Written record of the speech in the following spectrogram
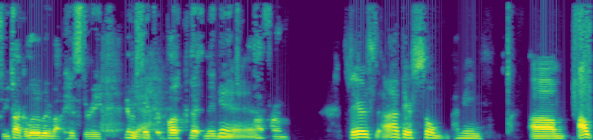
So you talk a little bit about history. You have a Yeah. favorite book that maybe you took a Yeah. lot from. There's uh, there's so I mean, um, I'll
